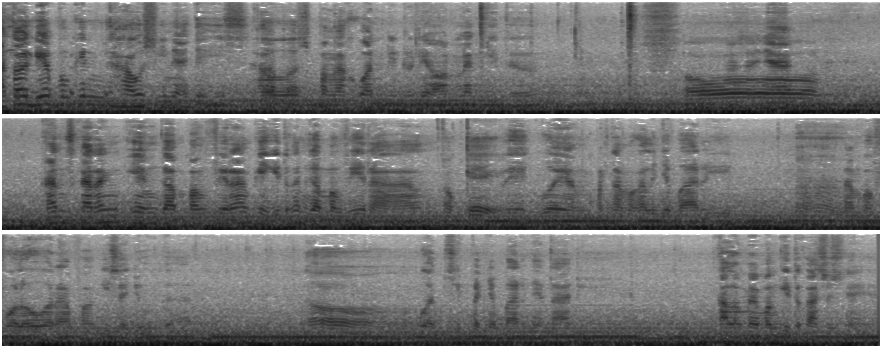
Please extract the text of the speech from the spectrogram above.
atau dia mungkin haus ini aja is. Haus pengakuan di dunia online gitu. Maksudnya, kan sekarang yang gampang viral kayak gitu kan gampang viral. Oke. Gue gue yang pertama kali nyebarin. Aha. nambah follower apa bisa juga. Oh. Buat si penyebarnya tadi. Kalau memang gitu kasusnya ya.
